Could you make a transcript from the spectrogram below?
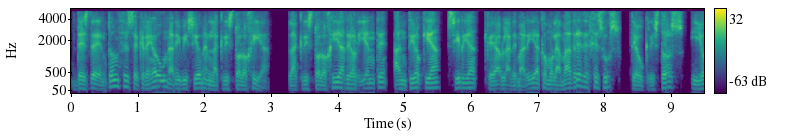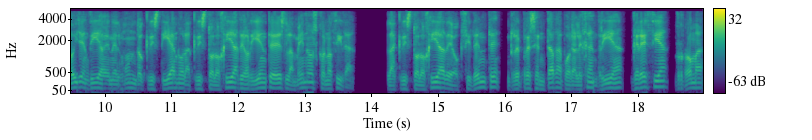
Desde entonces se creó una división en la Cristología. La Cristología de Oriente, Antioquia, Siria, que habla de María como la Madre de Jesús, Teocristos, y hoy en día en el mundo cristiano la Cristología de Oriente es la menos conocida. La Cristología de Occidente, representada por Alejandría, Grecia, Roma,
